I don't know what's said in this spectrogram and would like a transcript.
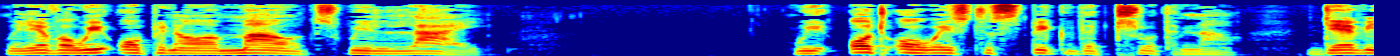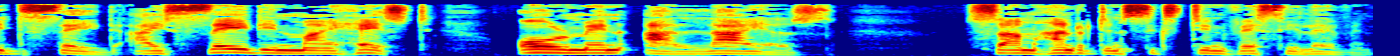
Whenever we open our mouths, we lie. We ought always to speak the truth now. David said, I said in my haste, all men are liars. Psalm 116 verse 11.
